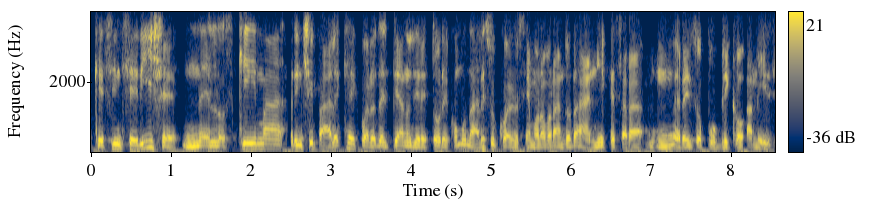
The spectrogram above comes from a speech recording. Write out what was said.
che si inserisce nello schema principale che è quello del piano direttore comunale su quale stiamo lavorando da anni e che sarà mh, reso pubblico a mesi.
